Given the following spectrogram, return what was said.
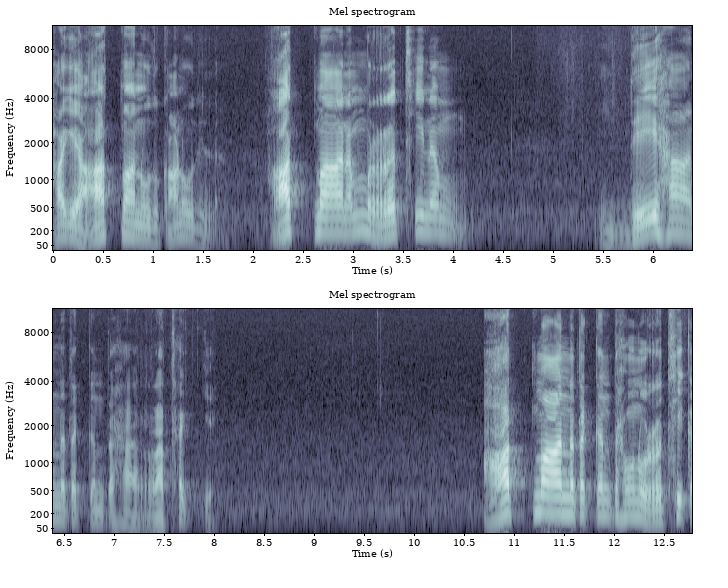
ಹಾಗೆ ಆತ್ಮ ಅನ್ನುವುದು ಕಾಣುವುದಿಲ್ಲ. ಆತ್ಮಾನಂ ರಥಿನಂ. ಈ ದೇಹ ಅನ್ನತಕ್ಕಂತಹ ರಥಕ್ಕೆ. ಆತ್ಮ ಅನ್ನತಕ್ಕಂತಹವನು ರಥಿಕ.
